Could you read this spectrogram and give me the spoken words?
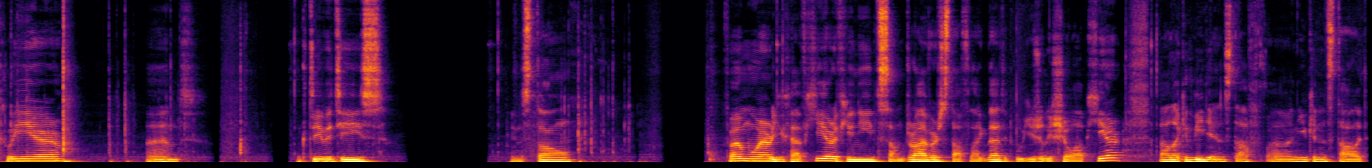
clear and activities install firmware you have here if you need some drivers stuff like that it will usually show up here uh, like nvidia and stuff uh, and you can install it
